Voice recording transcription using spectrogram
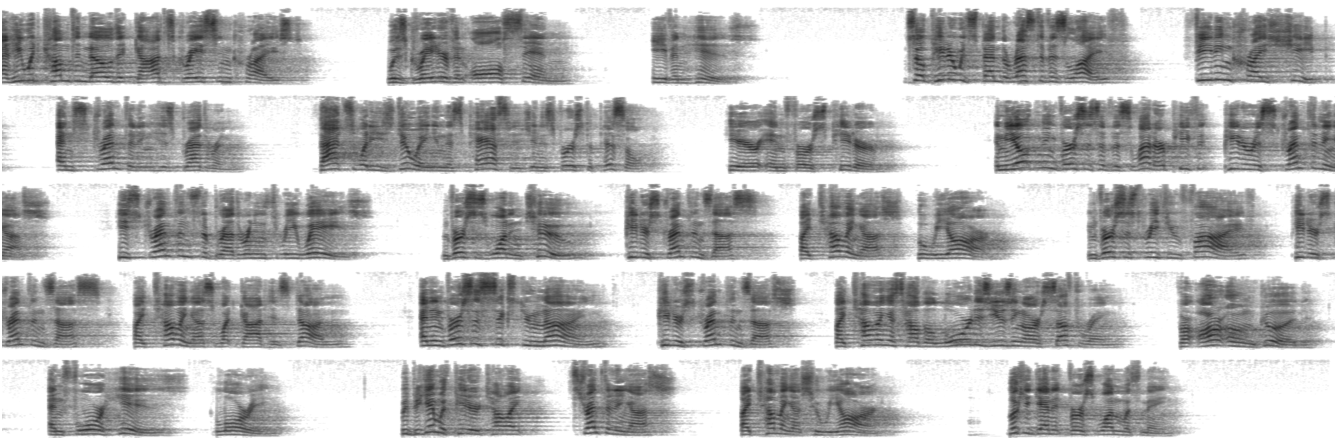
And he would come to know that God's grace in Christ was greater than all sin, even his. So Peter would spend the rest of his life feeding Christ's sheep and strengthening his brethren. That's what he's doing in this passage in his first epistle here in 1 Peter. In the opening verses of this letter, Peter is strengthening us. He strengthens the brethren in three ways. In verses 1 and 2, Peter strengthens us by telling us who we are. In verses 3 through 5, Peter strengthens us by telling us what God has done. And in verses 6 through 9, Peter strengthens us by telling us how the Lord is using our suffering for our own good and for his glory. We begin with Peter telling, strengthening us by telling us who we are. Look again at verse 1 with me.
